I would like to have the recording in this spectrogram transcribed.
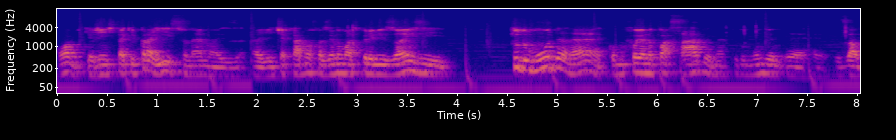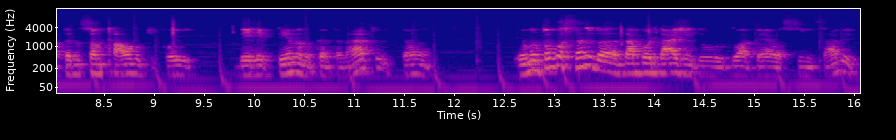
Óbvio que a gente está aqui para isso, né? Mas a gente acaba fazendo umas previsões e tudo muda, né? Como foi ano passado, né? Todo mundo é, é exaltando São Paulo, que foi derretendo no campeonato. Então, eu não estou gostando da, da, abordagem do, do Abel, assim, sabe?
